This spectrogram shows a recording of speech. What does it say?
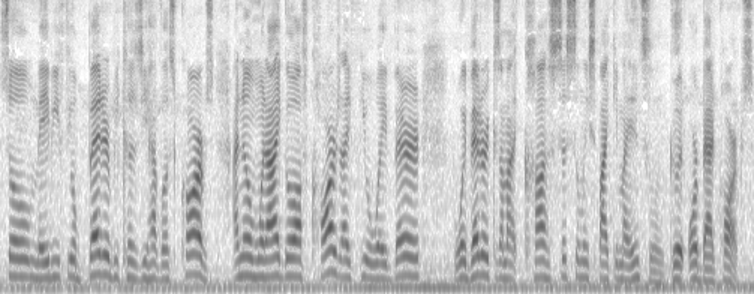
So maybe you feel better because you have less carbs. I know when I go off carbs, I feel way better, way better because I'm not consistently spiking my insulin, good or bad carbs.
